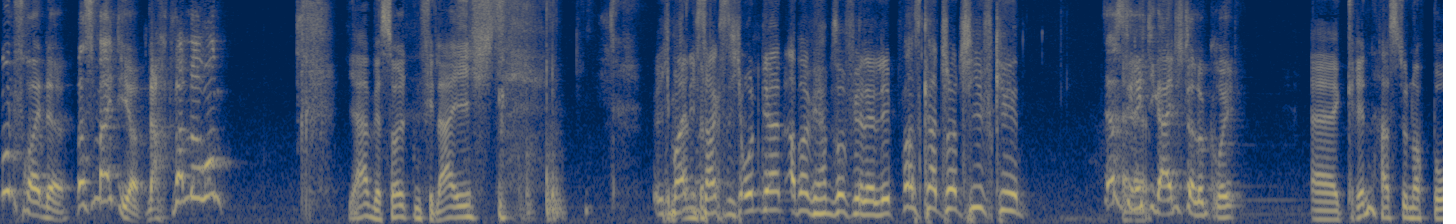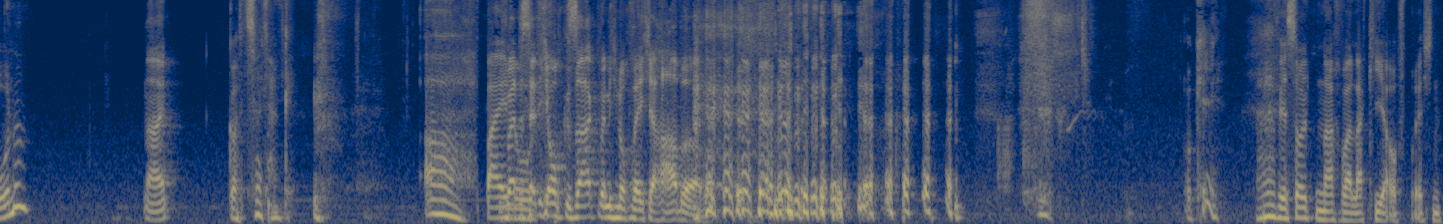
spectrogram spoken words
nun, Freunde, was meint ihr? Nachtwanderung? Ja, wir sollten vielleicht. Ich meine, ich sag's nicht ungern, aber wir haben so viel erlebt. Was kann schon schief gehen? Das ist die richtige Einstellung, Grui. Äh, Grin, hast du noch Bohnen? Nein. Gott sei Dank. Ah, Ich meine, das hätte ich auch gesagt, wenn ich noch welche habe. Okay. Ah, Wir sollten nach Valaki aufbrechen.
